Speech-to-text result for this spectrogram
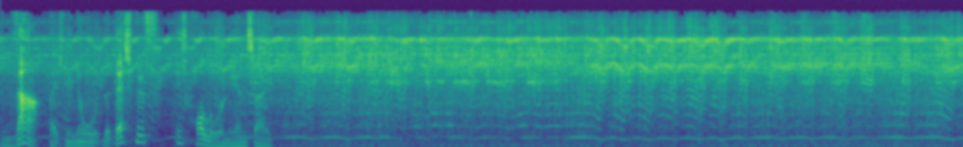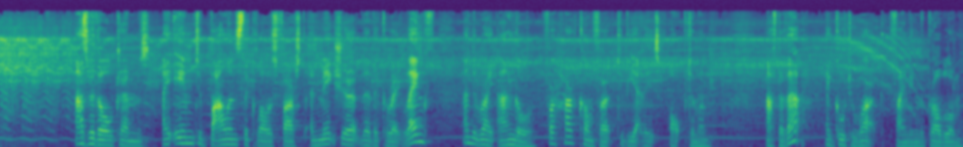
and that lets me know that this hoof is hollow on the inside. As with all trims, I aim to balance the claws first and make sure they're the correct length and the right angle for her comfort to be at its optimum. After that, I go to work finding the problem.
